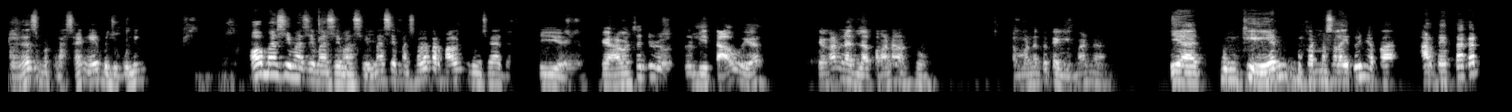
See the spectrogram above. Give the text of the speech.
Arteta sempat ngerasain ya baju kuning. Oh masih masih masih masih masih masalah Karmalin itu masih ada. Iya, ya. ya harusnya dulu lebih tahu ya. Dia kan lihat di lapangan langsung. Temennya tuh kayak gimana? Ya mungkin bukan masalah itunya Pak. Arteta kan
